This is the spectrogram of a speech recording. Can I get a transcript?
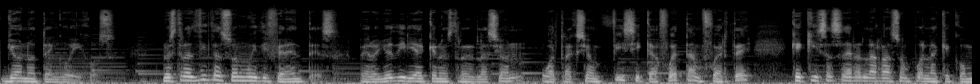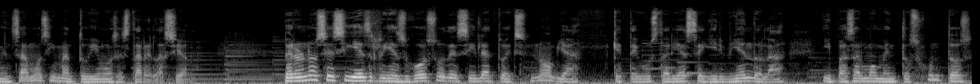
Yo no tengo hijos. Nuestras vidas son muy diferentes, pero yo diría que nuestra relación o atracción física fue tan fuerte que quizás era la razón por la que comenzamos y mantuvimos esta relación. Pero no sé si es riesgoso decirle a tu exnovia que te gustaría seguir viéndola y pasar momentos juntos,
